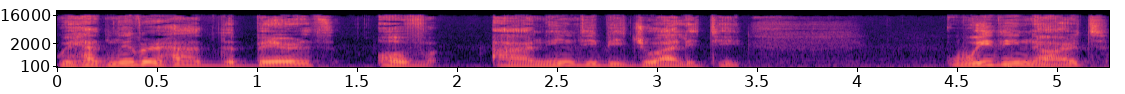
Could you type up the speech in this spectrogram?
we had never had the birth of an individuality within art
